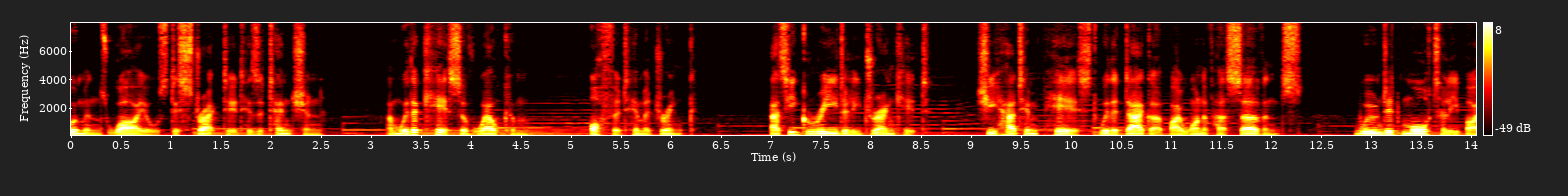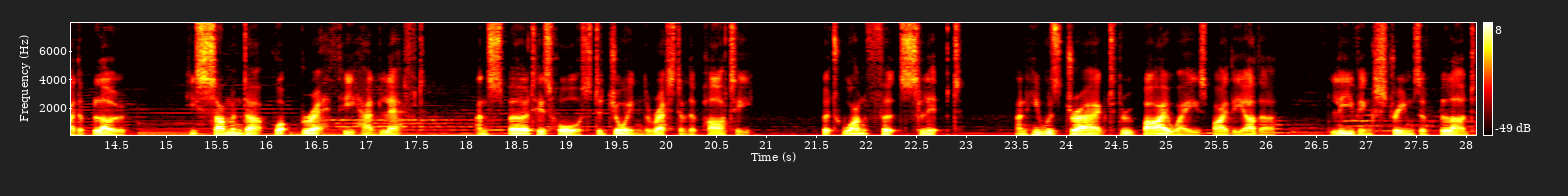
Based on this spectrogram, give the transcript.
woman's wiles, distracted his attention, and with a kiss of welcome, offered him a drink. As he greedily drank it, she had him pierced with a dagger by one of her servants. Wounded mortally by the blow, he summoned up what breath he had left and spurred his horse to join the rest of the party. But one foot slipped, and he was dragged through byways by the other, leaving streams of blood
